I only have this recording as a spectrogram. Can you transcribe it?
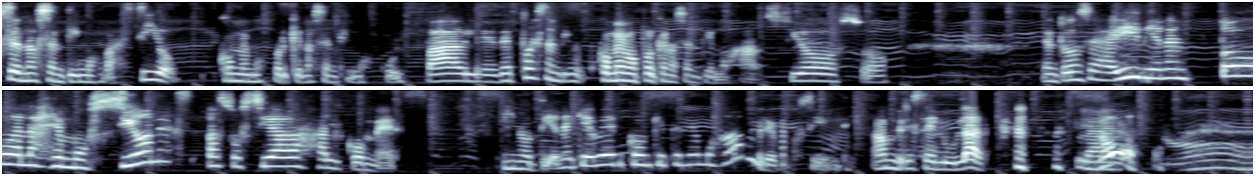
se nos sentimos vacíos? Comemos porque nos sentimos culpables, después comemos porque nos sentimos ansiosos. Entonces ahí vienen todas las emociones asociadas al comer y no tiene que ver con que tenemos hambre, posible, pues, hambre celular. no. no.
